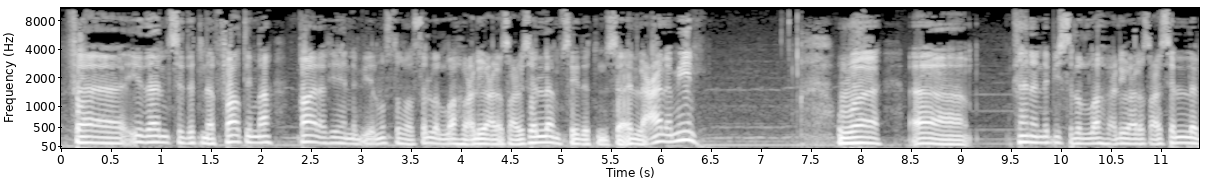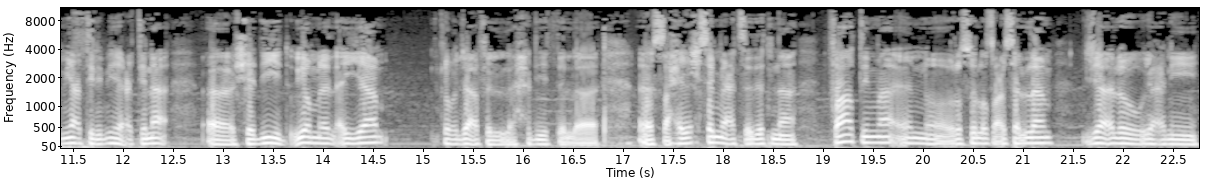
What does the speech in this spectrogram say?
فاذا سيدتنا فاطمة قال فيها النبي المصطفى صلى الله عليه وعلى صحبه وسلم سيدة نساء العالمين و كان النبي صلى الله عليه وعلى صحبه وسلم يعتني بها اعتناء شديد. ويوم من الأيام كما جاء في الحديث الصحيح سمعت سيدتنا فاطمة إنه رسول الله صلى الله عليه وسلم جاء له يعني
